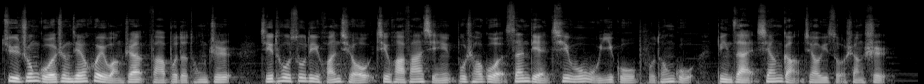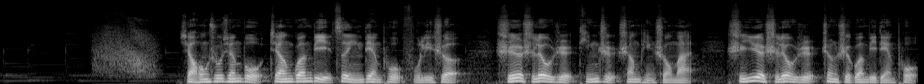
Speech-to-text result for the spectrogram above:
据中国证监会网站发布的通知，极兔速递环球计划发行不超过三点七五五亿股普通股，并在香港交易所上市。小红书宣布将关闭自营店铺福利社，十月十六日停止商品售卖，十一月十六日正式关闭店铺。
